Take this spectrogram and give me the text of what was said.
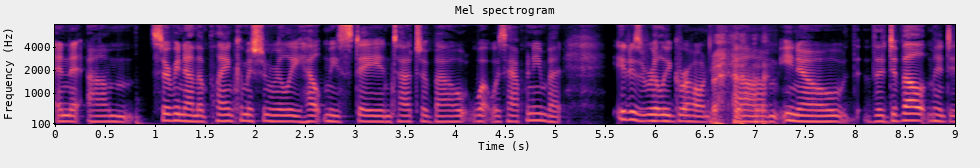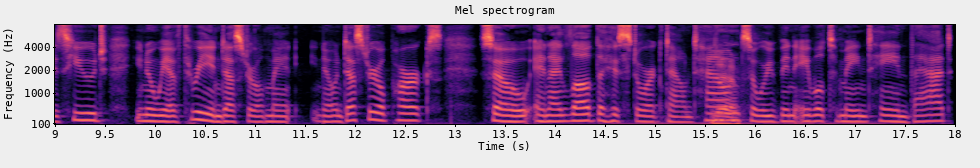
And um, serving on the Plan Commission really helped me stay in touch about what was happening. But it has really grown. Um, you know, the development is huge. You know, we have three industrial, man, you know, industrial parks. So, and I love the historic downtown. Yeah. So we've been able to maintain that,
